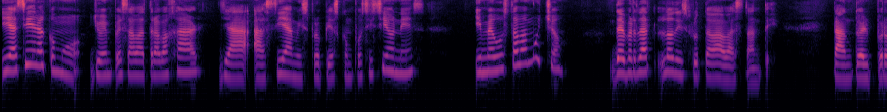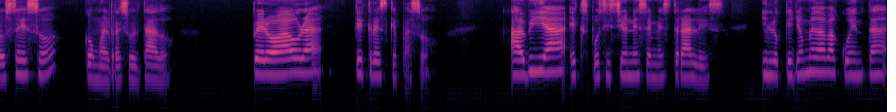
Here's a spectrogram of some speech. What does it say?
Y así era como yo empezaba a trabajar ya hacía mis propias composiciones y me gustaba mucho. De verdad lo disfrutaba bastante, tanto el proceso como el resultado. Pero ahora, ¿qué crees que pasó? Había exposiciones semestrales y lo que yo me daba cuenta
